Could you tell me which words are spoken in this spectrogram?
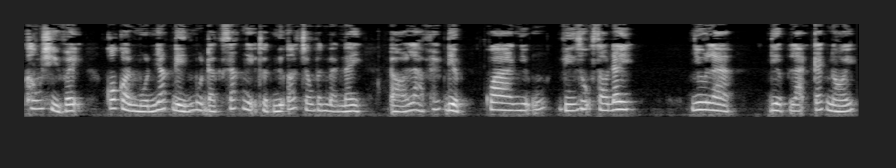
Không chỉ vậy, cô còn muốn nhắc đến một đặc sắc nghệ thuật nữa trong văn bản này, đó là phép điệp qua những ví dụ sau đây. Như là điệp lại cách nói,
